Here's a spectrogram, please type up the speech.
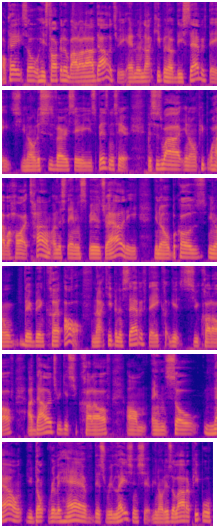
Okay, so he's talking about our idolatry and the not keeping of these Sabbath days. You know, this is very serious business here. This is why, you know, people have a hard time understanding spirituality, you know, because, you know, they've been cut off. Not keeping the Sabbath day gets you cut off, idolatry gets you cut off. Um, and so now you don't really have this relationship. You know, there's a lot of people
